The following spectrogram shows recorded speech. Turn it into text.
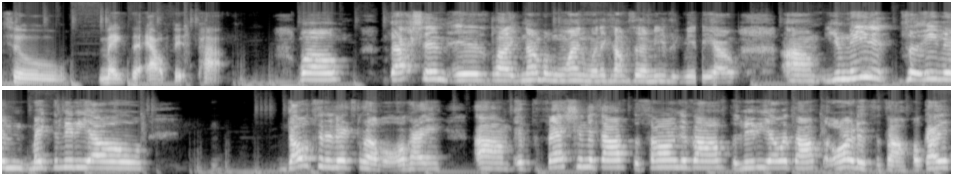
to make the outfit pop? Well fashion is like number one when it comes to a music video. Um, you need it to even make the video go to the next level, okay? Um, if the fashion is off, the song is off, the video is off, the artist is off, okay?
